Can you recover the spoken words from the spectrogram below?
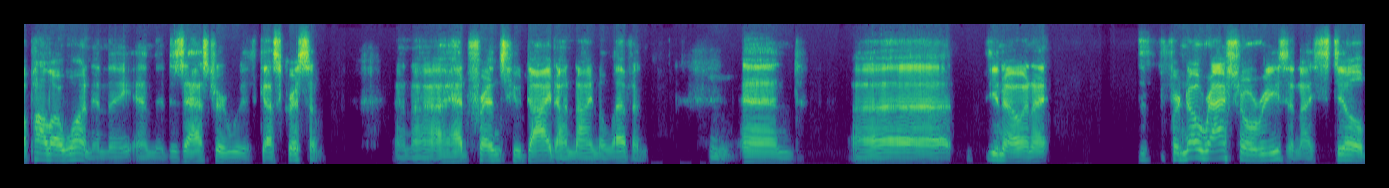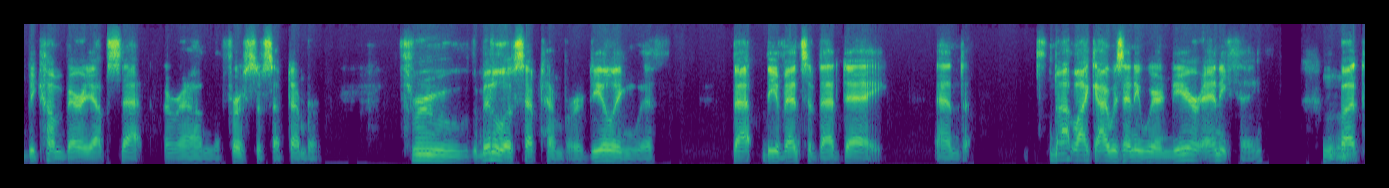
Apollo One and the and the disaster with Gus Grissom, and I, I had friends who died on 9/11, mm. and uh, you know, and I for no rational reason, I still become very upset around the first of September through the middle of September dealing with that the events of that day. And it's not like I was anywhere near anything, mm-hmm. but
